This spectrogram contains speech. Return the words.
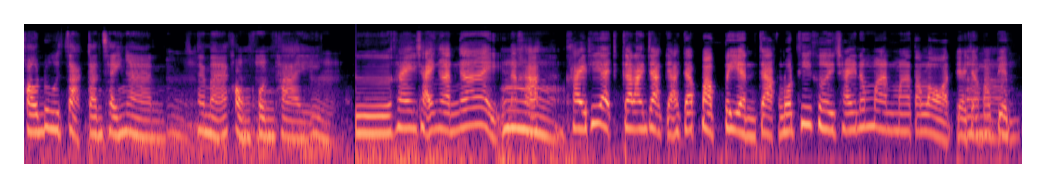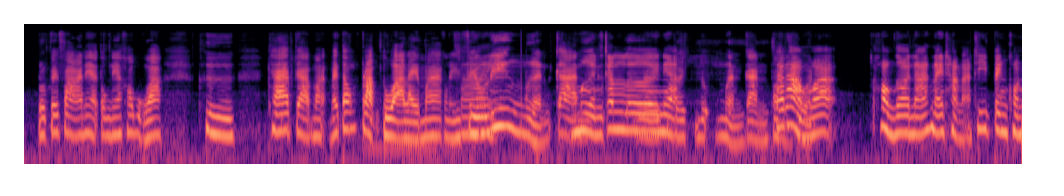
ขาดูจากการใช้งานอืมใช่ไหมของคนไทยอืมคือให้ใช้งานง่ายนะคะอืมใครที่อยากกำลังอยากอยากจะปรับเปลี่ยนจากรถที่เคยใช้น้ำมันมาตลอดอยากจะอ่าฮะมาเปลี่ยนรถไฟฟ้าเนี่ยตรงเนี้ยเขาบอกว่าคือแทบจะไม่ต้องปรับตัวอะไรมากเลยใช่ฟีลลิ่งเหมือนกันเหมือนกันเลยเนี่ยโดเหมือนกันถ้าถามพอสควรว่า ของเรานะ ในฐานะที่เป็นคน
